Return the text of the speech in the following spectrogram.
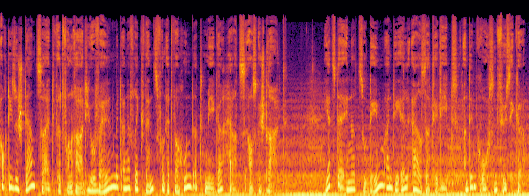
Auch diese Sternzeit wird von Radiowellen mit einer Frequenz von etwa 100 Megahertz ausgestrahlt. Jetzt erinnert zudem ein DLR-Satellit an den großen Physiker.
